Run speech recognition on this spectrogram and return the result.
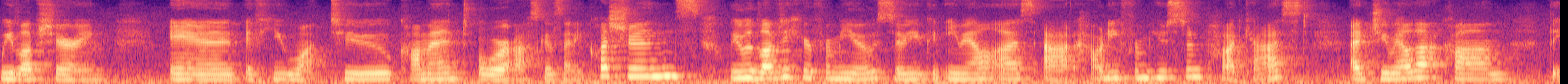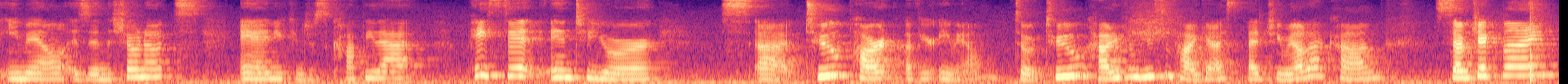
we love sharing. And if you want to comment or ask us any questions, we would love to hear from you. So you can email us at howdyfromhoustonpodcast at gmail.com. The email is in the show notes, and you can just copy that, paste it into your uh, two part of your email. So to podcast at gmail.com. Subject line,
